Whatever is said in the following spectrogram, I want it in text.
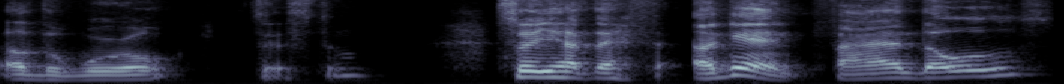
of the world system. So you have to, again, find those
